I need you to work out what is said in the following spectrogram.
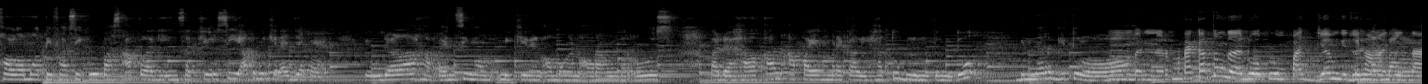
Kalau motivasiku pas aku lagi insecure sih, aku mikir aja kayak ya udahlah ngapain sih ngom- mikirin omongan orang terus. Padahal kan apa yang mereka lihat tuh belum tentu bener gitu loh. Hmm, bener, mereka tuh nggak 24 jam gitu Bener sama banget. kita.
